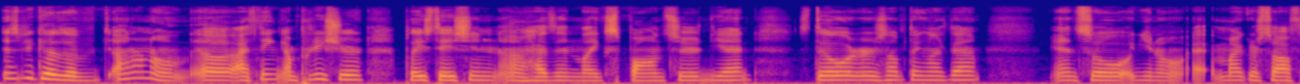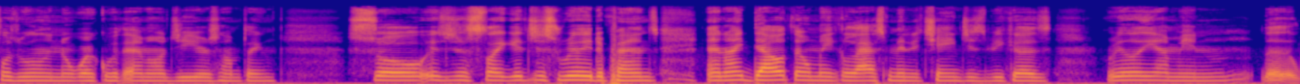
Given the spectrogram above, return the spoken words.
it's because of I don't know. Uh, I think I'm pretty sure PlayStation uh, hasn't like sponsored yet, still or something like that, and so you know Microsoft was willing to work with MLG or something. So it's just like it just really depends, and I doubt they'll make last minute changes because really, I mean, the,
